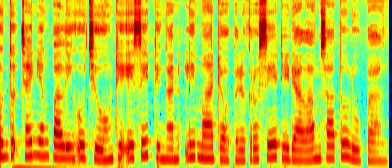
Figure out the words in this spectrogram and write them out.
Untuk chain yang paling ujung diisi dengan 5 double crochet di dalam satu lubang.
